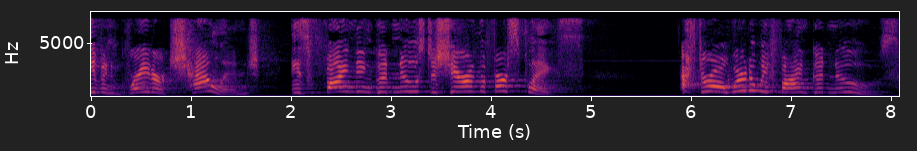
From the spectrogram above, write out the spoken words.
even greater challenge is finding good news to share in the first place. After all, where do we find good news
